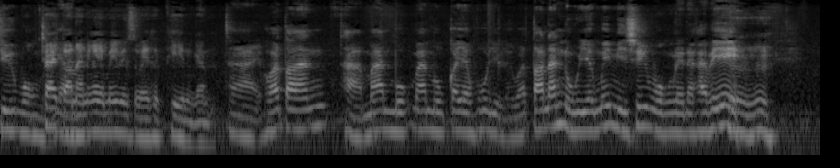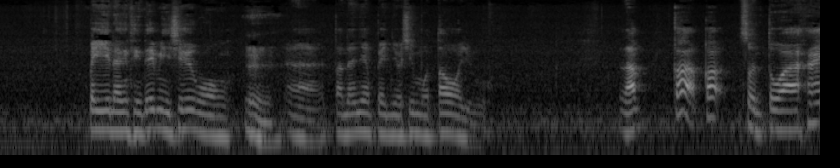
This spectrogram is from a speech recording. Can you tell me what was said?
ชื่อวง ใช่เหมืกันตอนนั้นก็ยังไม่เป็น Sweat16เหมือนกัน ใช่ เพราะว่าตอนนั้นถามม่านมุกม่านมุกก็ยังพูดอยู่เลยว่า ตอนนั้นหนูยังไม่มีชื่อวงเลยนะครับพี่อืมอืมปีหนึ่งถึงได้มีชื่อวง อืมอ่าตอนนั้นยังเป็นโยชิโมโตะอยู่ แล้ว ก็ก็ส่วนตัวให้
